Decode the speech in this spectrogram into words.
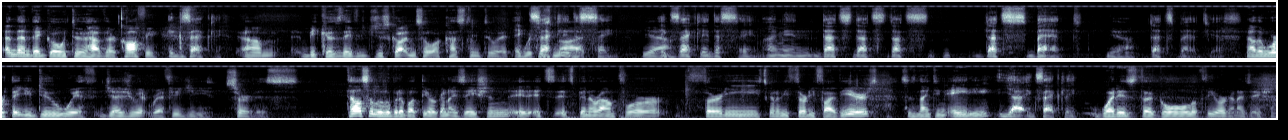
and then they'd go to have their coffee. Exactly. Um, because they've just gotten so accustomed to it. Exactly not, the same. Yeah. Exactly the same. I mean, that's, that's, that's, that's bad. Yeah. That's bad, yes. Now, the work that you do with Jesuit Refugee Service, tell us a little bit about the organization. It, it's it's been around for 30. It's going to be 35 years since 1980. Yeah, exactly. What is the goal of the organization?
